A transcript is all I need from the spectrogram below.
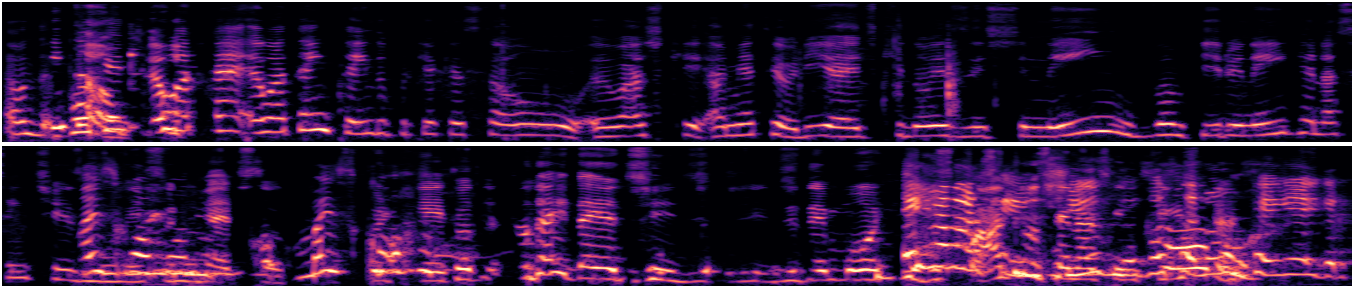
É um de- Então, porque, tipo, eu, até, eu até entendo, porque a questão. Eu acho que a minha teoria é de que não existe nem vampiro e nem renascentismo mas nesse como, universo. mas como Porque toda, toda a ideia de, de, de demônio Sem renascentismo, você não tem a igreja.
